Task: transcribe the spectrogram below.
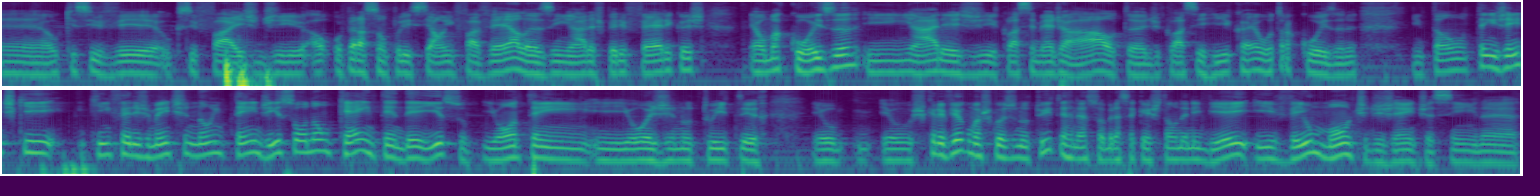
é, o que se vê, o que se faz de operação policial em favelas, em áreas periféricas, é uma coisa, e em áreas de classe média alta, de classe rica, é outra coisa, né? Então, tem gente que, que infelizmente não entende isso ou não quer entender isso. E ontem e hoje no Twitter, eu, eu escrevi algumas coisas no Twitter, né, sobre essa questão da NBA e veio um monte de gente, assim, né,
